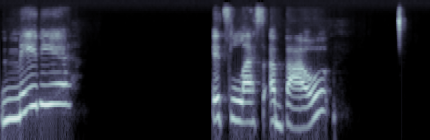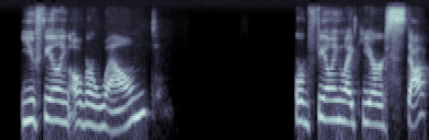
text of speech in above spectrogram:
maybe it's less about you feeling overwhelmed or feeling like you're stuck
